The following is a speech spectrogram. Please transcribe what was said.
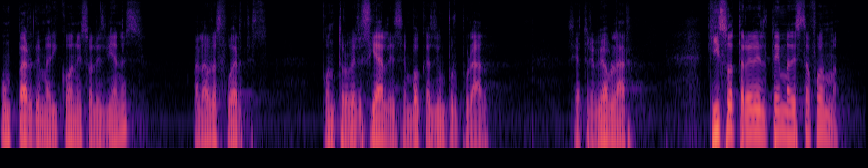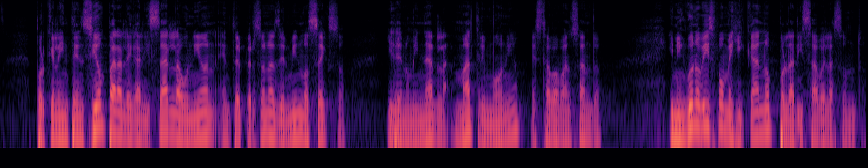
un par de maricones o lesbianas? Palabras fuertes, controversiales en bocas de un purpurado. Se atrevió a hablar. Quiso atraer el tema de esta forma, porque la intención para legalizar la unión entre personas del mismo sexo y denominarla matrimonio estaba avanzando. Y ningún obispo mexicano polarizaba el asunto.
